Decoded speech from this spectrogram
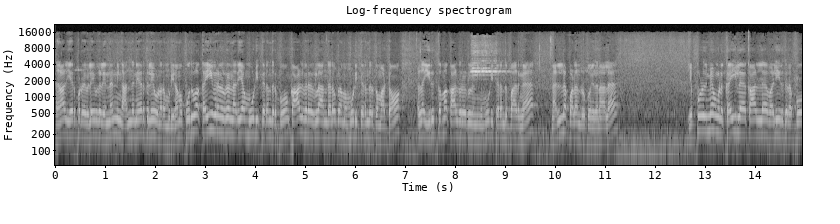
அதனால் ஏற்படுற விளைவுகள் என்னன்னு நீங்கள் அந்த நேரத்திலே உணர முடியும். நம்ம பொதுவாக கை விரல்கள் நிறையா மூடி திறந்திருப்போம். கால் விரல்களை அந்த அளவுக்கு நம்ம மூடி திறந்திருக்க மாட்டோம். நல்லா இறுக்கமாக கால் விரல்களை நீங்கள் மூடி திறந்து பாருங்கள் நல்ல பலன் இருக்கும் இதனால். எப்பொழுதுமே உங்களுக்கு கையில் காலில் வலி இருக்கிறப்போ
